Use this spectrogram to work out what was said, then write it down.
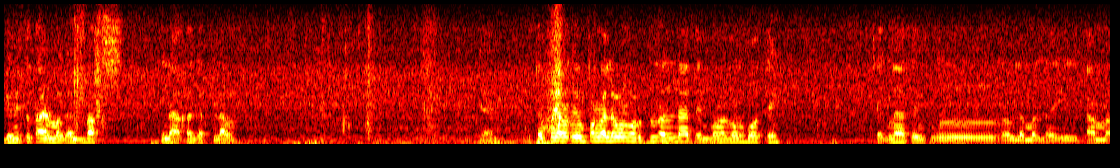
ganito tayo mag-unbox kinakagat lang yan ito pa yung, yung pangalawang orton ano natin pangalawang bote. Check natin kung ang laman ay tama.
